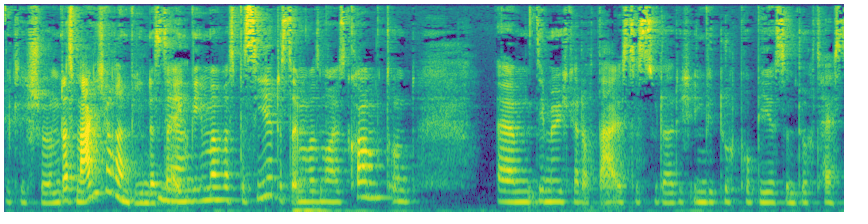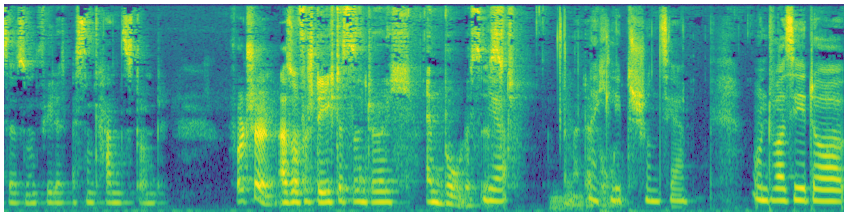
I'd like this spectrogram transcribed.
Wirklich schön. Und das mag ich auch an Wien, dass ja. da irgendwie immer was passiert, dass da immer was Neues kommt und ähm, die Möglichkeit auch da ist, dass du da dich irgendwie durchprobierst und durchtestest und vieles essen kannst und voll schön. Also verstehe ich, dass das natürlich ein Bonus ist. Ja. ich liebe es schon sehr. Und was ich da,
